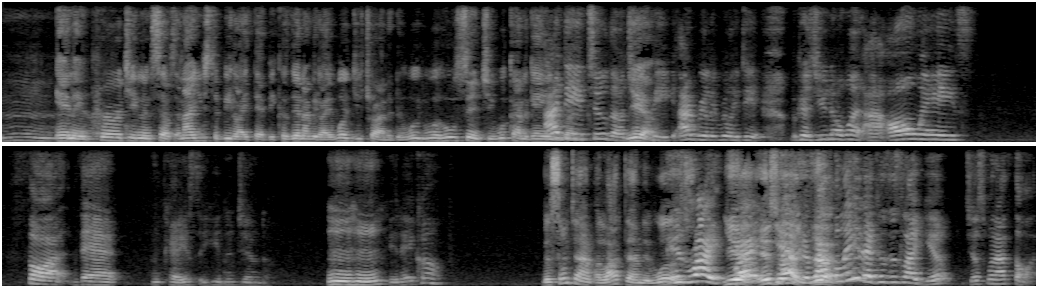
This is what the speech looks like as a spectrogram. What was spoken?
Mm. and encouraging themselves. And I used to be like that because then I'd be like, "What did you trying to do? Who, who sent you? What kind of game?" I you running?" did too, though, Yeah. JP. I really, really did. Because you know what? I always thought that, okay, it's a hidden agenda. Mm-hmm. Here they come. But sometimes, a lot of times, it was. It's right. Yeah, right? it's yeah, right. Because yeah. I believe that because it's like, yep, just what I thought.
